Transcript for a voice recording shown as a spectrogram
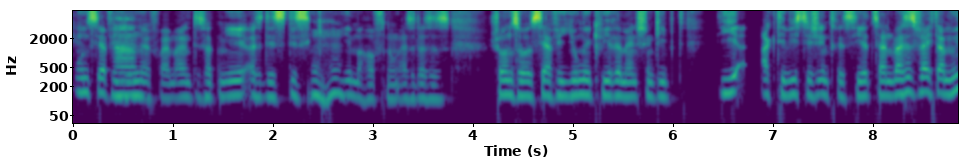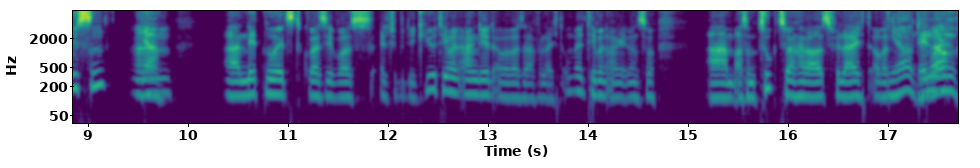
Und sehr viele Junge ähm, vor allem. Und das hat mir, also das, das gibt mhm. mir immer Hoffnung. Also dass es schon so sehr viele junge, queere Menschen gibt, die aktivistisch interessiert sind, weil sie es vielleicht auch müssen. Ähm, ja. äh, nicht nur jetzt quasi was LGBTQ-Themen angeht, aber was auch vielleicht Umweltthemen angeht und so ähm, aus dem Zugzwang heraus vielleicht. Aber ja, die dennoch, wollen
